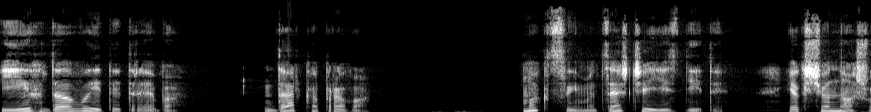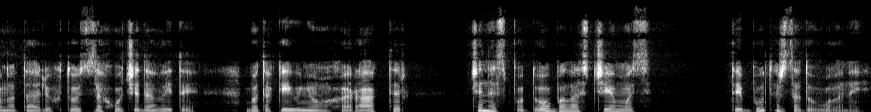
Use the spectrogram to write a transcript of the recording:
Їх давити треба. Дарка права. Максиме, це ще є діти. Якщо нашу Наталю хтось захоче давити, бо такий у нього характер, чи не сподобалась чимось, ти будеш задоволений?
